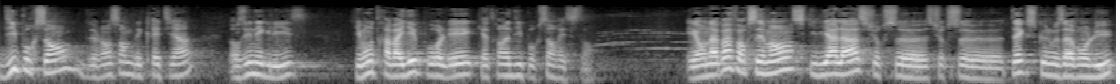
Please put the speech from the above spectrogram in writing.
10% de l'ensemble des chrétiens dans une église qui vont travailler pour les 90% restants. Et on n'a pas forcément ce qu'il y a là sur ce, sur ce texte que nous avons lu.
